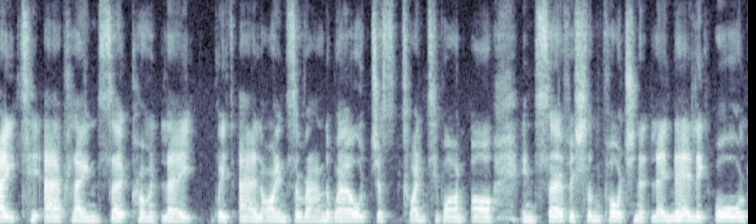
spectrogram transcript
80 airplanes uh, currently with airlines around the world. Just 21 are in service unfortunately. Nearly all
